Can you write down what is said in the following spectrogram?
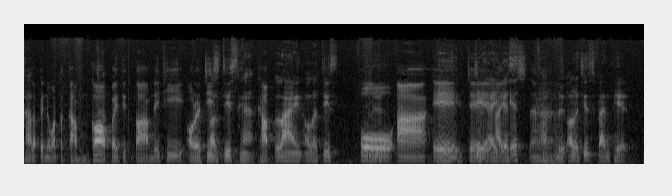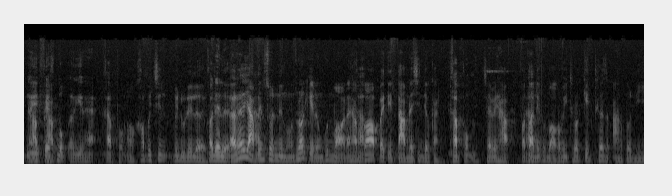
ครับ และเป็นนวัตกรรม ก็ครับไปติดตามได้ที่ออ Origis ลจิสฮะ ครับ Line ออลจิส O R A J I S นะครัฮะบหรือ o l o g i s Fanpage ในครับครับ Facebook อะไรอย่างนี้นะฮะครับผม อ๋อเข้าไปชื่อไปดูได้เลยเข้าได้เลยแล้วถ้าอยากครับเป็นส่วนหนึ่งของธุรกิจของคุณหมอนะครับ ครับ ก็ไปติดตามได้เช่นเดียวกัน ครับผม ใช่ไหมครับ เพราะตอนนี้คุณหมอก็มีธุรกิจเครื่องสำอางตัวนี้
